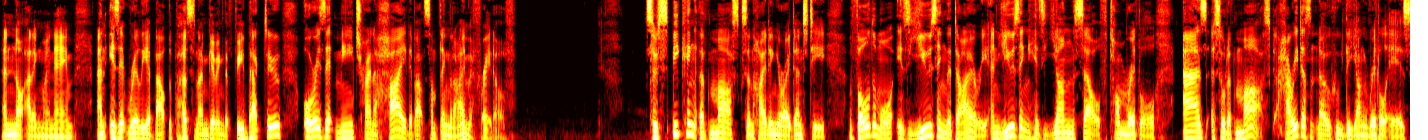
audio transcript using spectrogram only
and not adding my name? And is it really about the person I'm giving the feedback to? Or is it me trying to hide about something that I'm afraid of? So, speaking of masks and hiding your identity, Voldemort is using the diary and using his young self, Tom Riddle, as a sort of mask. Harry doesn't know who the young Riddle is.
